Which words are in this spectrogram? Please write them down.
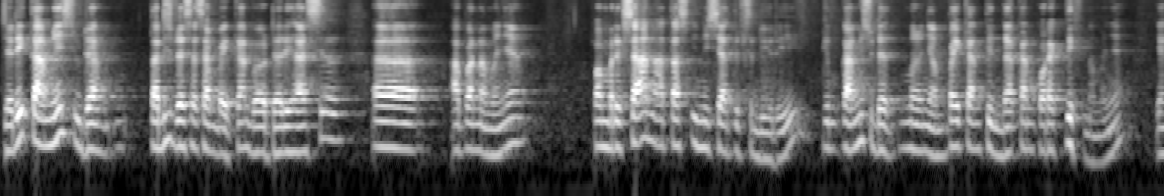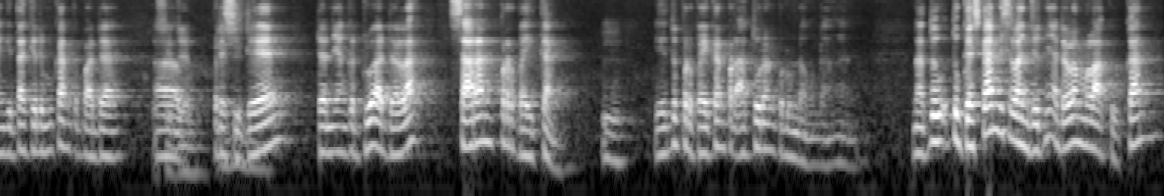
Jadi kami sudah tadi sudah saya sampaikan bahwa dari hasil eh, apa namanya pemeriksaan atas inisiatif sendiri kami sudah menyampaikan tindakan korektif namanya yang kita kirimkan kepada eh, Presiden. presiden dan yang kedua adalah saran perbaikan yaitu perbaikan peraturan perundang-undangan. Nah tu- tugas kami selanjutnya adalah melakukan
